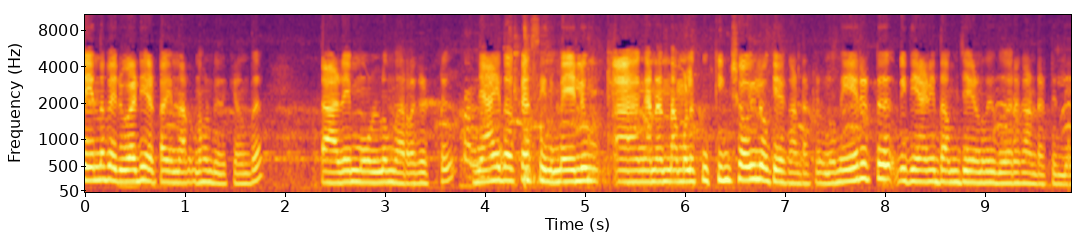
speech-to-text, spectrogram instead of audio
ചെയ്യുന്ന പരിപാടി കേട്ടോ ഈ നടന്നുകൊണ്ടിരിക്കുന്നത്. താഴെയും മുകളിലും വിറകിട്ട് ഞാൻ ഇതൊക്കെ സിനിമയിലും അങ്ങനെ നമ്മൾ കുക്കിംഗ് ഷോയിലൊക്കെ കണ്ടിട്ടുള്ളൂ. നേരിട്ട് ബിരിയാണി ദം ചെയ്യണത് ഇതുവരെ കണ്ടിട്ടില്ല.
